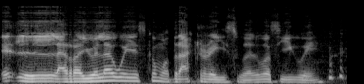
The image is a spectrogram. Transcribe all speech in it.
Eh, La rayuela, güey, es como drag race o algo así, güey.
